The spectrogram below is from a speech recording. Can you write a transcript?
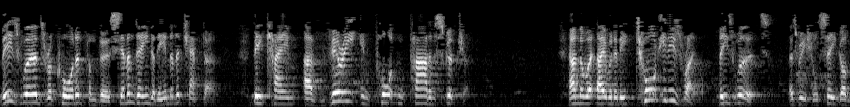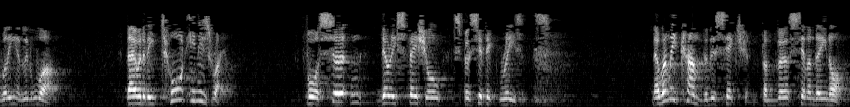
these words recorded from verse 17 to the end of the chapter became a very important part of Scripture. And they were to be taught in Israel, these words, as we shall see, God willing, in a little while. They were to be taught in Israel for certain very special, specific reasons. Now, when we come to this section from verse 17 on,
